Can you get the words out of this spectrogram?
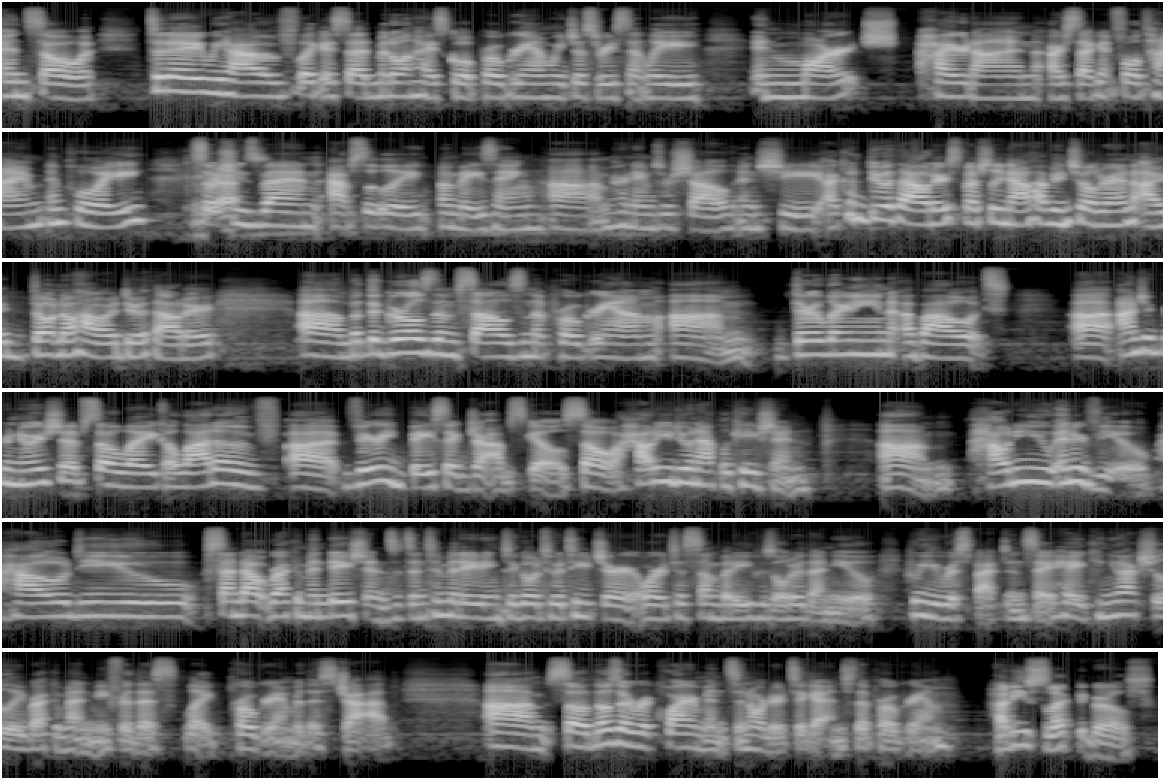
and so today we have, like I said, middle and high school program. We just recently in March hired on our second full time employee. Congrats. So she's been absolutely amazing. Um, her name's Rochelle, and she I couldn't do without her, especially now having children. I don't know how I'd do without her. Um, but the girls themselves in the program, um, they're learning about uh, entrepreneurship. So, like a lot of uh, very basic job skills. So, how do you do an application? Um, how do you interview? How do you send out recommendations? It's intimidating to go to a teacher or to somebody who's older than you who you respect and say, "Hey, can you actually recommend me for this like program or this job?" Um, so those are requirements in order to get into the program. How do you select the girls?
